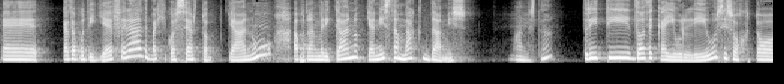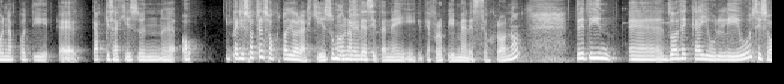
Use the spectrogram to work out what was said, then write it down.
ε, κάτω από τη γέφυρα δεν υπάρχει κονσέρτο πιάνου από τον Αμερικάνο πιανίστα Μακ Ντάμις. Μάλιστα. Τρίτη 12 Ιουλίου στις 8 να πω ότι ε, κάποιες αρχίζουν ε, οι περισσότερες 8 η ώρα αρχίζουν, okay. μόνο αυτές ήταν οι διαφοροποιημένες σε χρόνο. Τρίτη 12 ε, Ιουλίου στις 8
